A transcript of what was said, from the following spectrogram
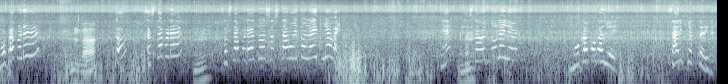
મોઘા પડે હે? તો સસ્તા પડે હમ. સસ્તા પડે તો સસ્તા હોય તો લઈ જ લેવાય. હે? સસ્તા હોય તો ન લઈ લેવાય. મોગા મોગા જોઈએ. સારી ફેક્ટરીના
